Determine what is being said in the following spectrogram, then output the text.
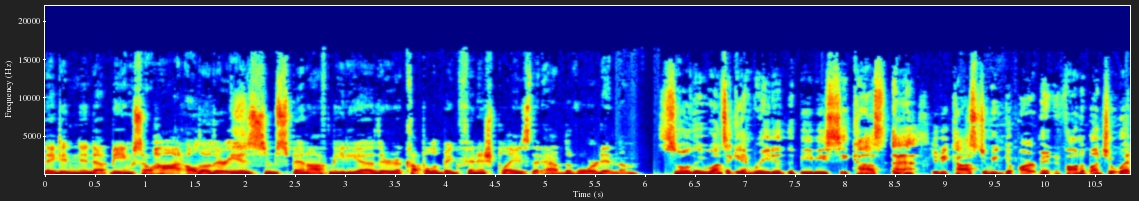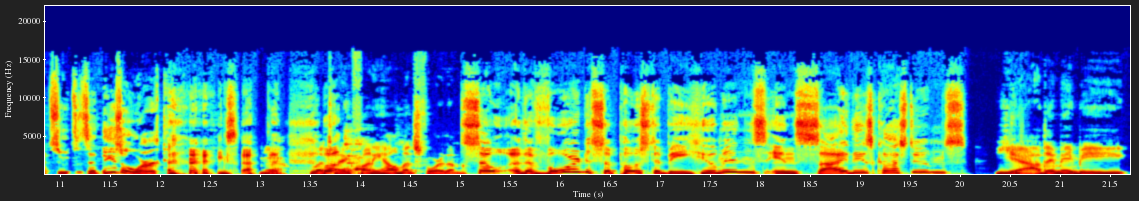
they didn't end up being so hot. Although there is some spin-off media, there are a couple of big Finish plays that have the Voord in them. So they once again raided the BBC cost, excuse me, costuming department and found a bunch of wetsuits and said these will work. exactly. Yeah. Let's Well- make funny helmets for them. So are the Voord supposed to be humans inside these costumes? Yeah, they may be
